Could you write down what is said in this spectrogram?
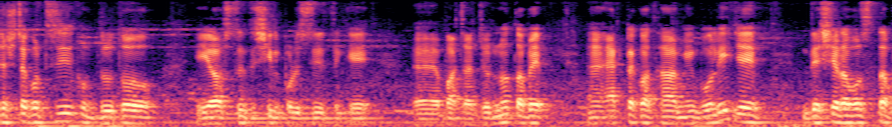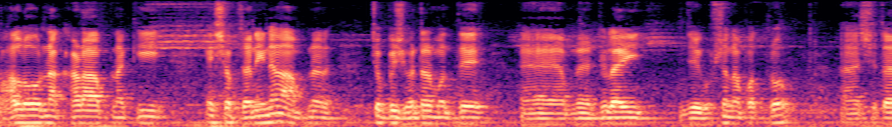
চেষ্টা করতেছি খুব দ্রুত এই অস্থিতিশীল পরিস্থিতি থেকে বাঁচার জন্য। তবে একটা কথা আমি বলি যে, দেশের অবস্থা ভালো না খারাপ নাকি এসব জানি না। আপনার চব্বিশ ঘণ্টার মধ্যে আপনার জুলাই যে ঘোষণাপত্র সেটা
